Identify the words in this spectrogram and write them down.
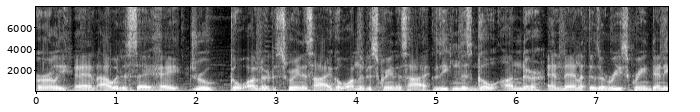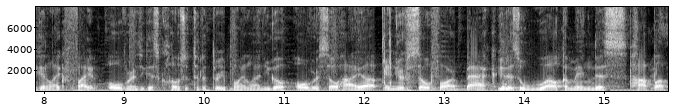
early. And I would just say, hey, Jrue, go under. The screen is high. Go under. The screen is high. Because he can just go under, and then if there's a rescreen, then he can like fight over as he gets closer to the three point line. You go over so high up, and you're so far back. You're just welcoming this pop up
